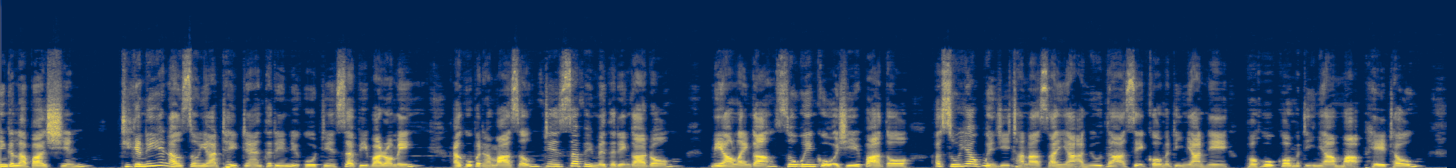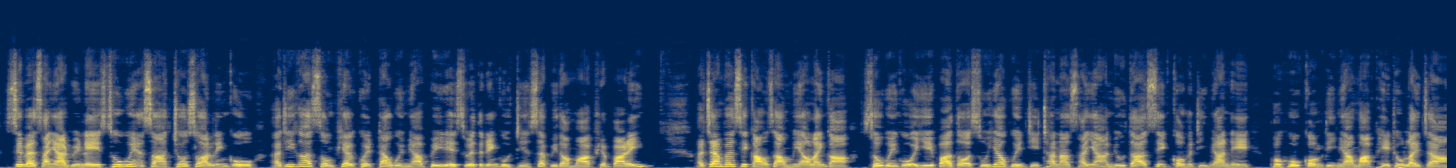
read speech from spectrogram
င်္ဂလာပါရှင်ဒီကနေ့ရဲ့နောက်ဆုံးရထိတ်တန့်သတင်းတွေကိုတင်ဆက်ပေးပါတော့မယ်အခုပထမဆုံးတင်ဆက်ပေးမယ့်သတင်းကတော့မြေအောင်လိုင်းကစိုးဝင်းကိုအရေးပါသောအစိုးရဝင်ကြီးဌာနဆိုင်ရာအမျိုးသားအဆင့်ကော်မတီများနှင့်ဗဟိုကော်မတီများမှဖယ်ထုံစစ်ဘက်ဆိုင်ရာတွင်လည်းစိုးဝင်းအစာကြော်စွာလင်းကိုအဓိကဆုံးဖြတ်ခွင့်တာဝန်များပေးတယ်ဆိုတဲ့သတင်းကိုတင်ဆက်ပြီးတော့မှာဖြစ်ပါတယ်အကြံဖက်စစ်ကောင်ဆောင်မြောက်လိုင်ကစိုးဝင်းကိုအရေးပါသောအစိုးရဝင်ကြီးဌာနဆိုင်ရာအမျိုးသားအဆင့်ကော်မတီများနဲ့ဗဟိုကော်မတီများမှဖေထုတ်လိုက်ကြောင်း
